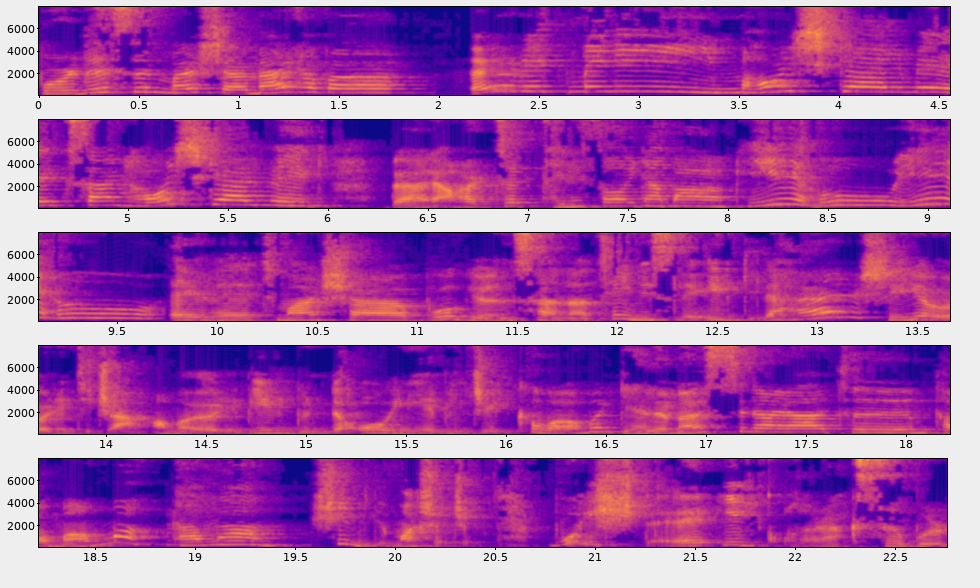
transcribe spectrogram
buradasın Maşa, merhaba. Öğretmenim hoş gelmek sen hoş gelmek. Ben artık tenis oynamak. Yuhu yuhu. Evet Maşa, bugün sana tenisle ilgili her şeyi öğreteceğim. Ama öyle bir günde oynayabilecek kıvama gelemezsin hayatım, tamam mı? Tamam. Şimdi Maşacığım, bu işte ilk olarak sabır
